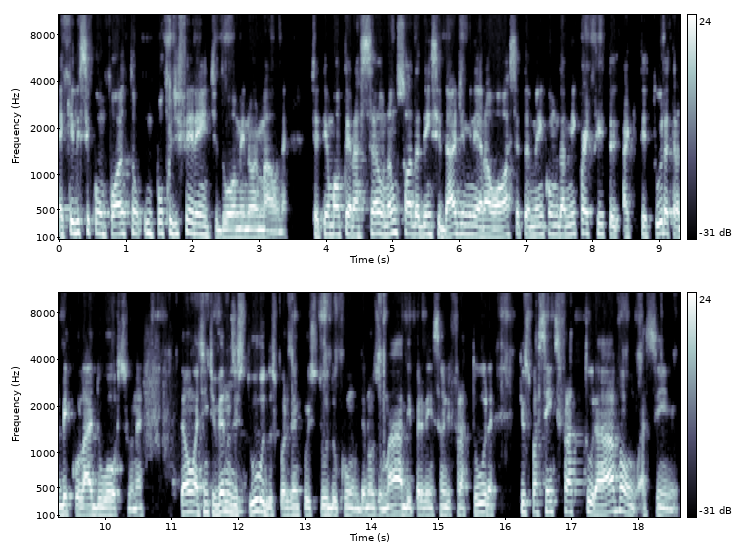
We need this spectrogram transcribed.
é que eles se comportam um pouco diferente do homem normal, né? Você tem uma alteração não só da densidade mineral óssea, também como da microarquitetura trabecular do osso, né? Então, a gente vê nos estudos, por exemplo, o estudo com denosumab, prevenção de fratura, que os pacientes fraturavam, assim,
